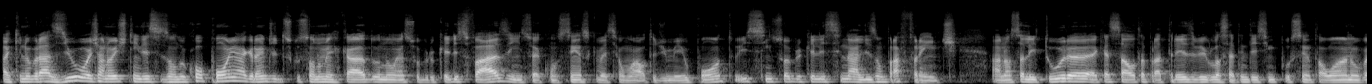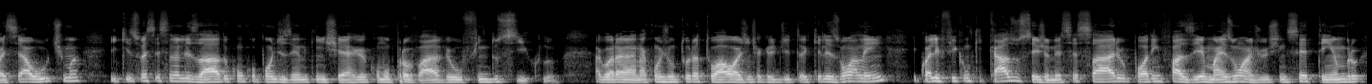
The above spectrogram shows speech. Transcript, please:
Aqui no Brasil, hoje à noite tem decisão do Copom a grande discussão no mercado não é sobre o que eles fazem, isso é consenso que vai ser uma alta de meio ponto, e sim sobre o que eles sinalizam para frente. A nossa leitura é que essa alta para 13,75% ao ano vai ser a última e que isso vai ser sinalizado com o cupom dizendo que enxerga como provável o fim do ciclo. Agora, na conjuntura atual, a gente acredita que eles vão além e qualificam que, caso seja necessário, podem fazer mais um ajuste em setembro,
